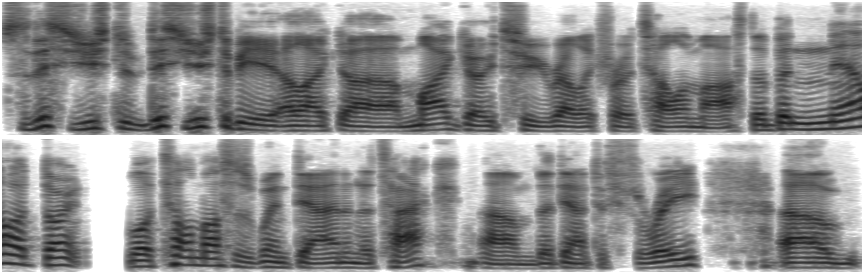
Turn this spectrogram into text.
So this used to this used to be uh, like uh, my go-to relic for a Talon Master, but now I don't. Well, Talon Masters went down in attack. Um, they're down to three um,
